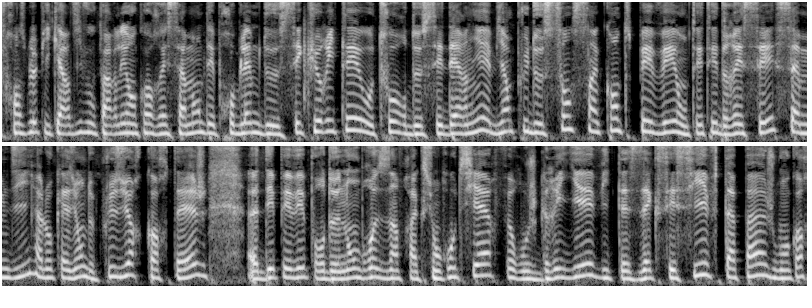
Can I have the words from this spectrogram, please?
France Bleu Picardie, vous parlez encore récemment des problèmes de sécurité autour de ces derniers. Eh bien, plus de 150 PV ont été dressés samedi à l'occasion de plusieurs cortèges. Euh, des PV pour de nombreuses infractions routières, feux rouges grillés, vitesses excessives, tapage ou encore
